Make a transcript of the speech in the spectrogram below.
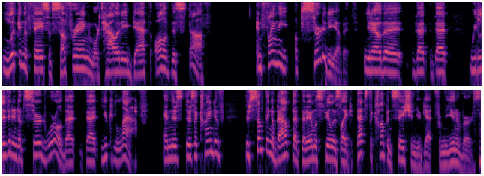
look in the face of suffering, mortality, death, all of this stuff and find the absurdity of it. You know, the that that we live in an absurd world that that you can laugh. And there's there's a kind of there's something about that that I almost feel is like that's the compensation you get from the universe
